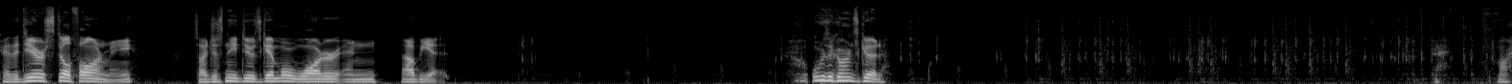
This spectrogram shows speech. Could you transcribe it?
Okay, the deer is still following me. So I just need to get more water and that'll be it. Oh, the garden's good. Okay, come on.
